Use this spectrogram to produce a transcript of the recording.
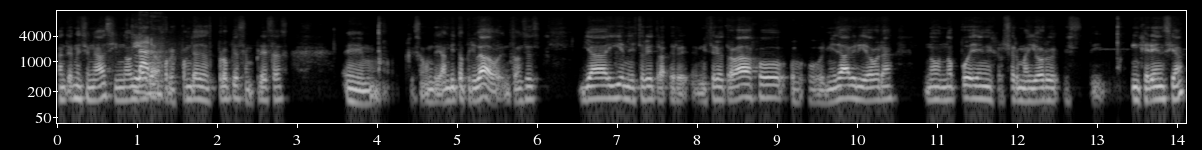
antes mencionadas, sino claro. ya corresponde a las propias empresas em, que son de ámbito privado. Entonces, ya ahí el Ministerio de, Ministerio de Trabajo o, el Midagri ahora no, no pueden ejercer mayor este, injerencia.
